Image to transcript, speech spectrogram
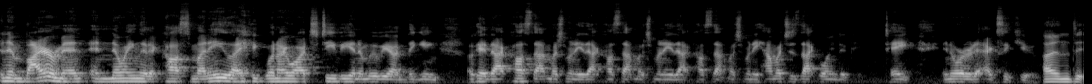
an environment and knowing that it costs money. Like when i watch tv in a movie i'm thinking okay that costs that much money that costs that much money that costs that much money. How much is that going to take in order to execute? And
